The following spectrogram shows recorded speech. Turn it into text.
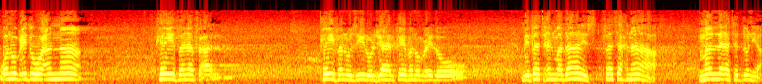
ونبعده عنا. كيف نفعل؟ كيف نزيل الجهل؟ كيف نبعده؟ بفتح المدارس فتحناها. ملأت الدنيا؟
